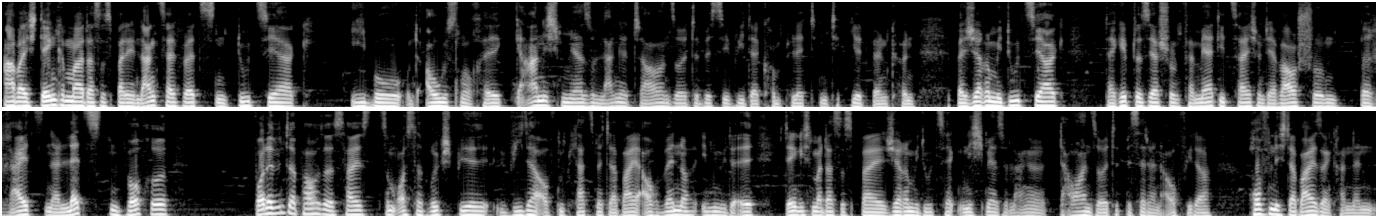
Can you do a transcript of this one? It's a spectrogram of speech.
Aber ich denke mal, dass es bei den Langzeitverletzten Duziak, Ibo und August noch Hell gar nicht mehr so lange dauern sollte, bis sie wieder komplett integriert werden können. Bei Jeremy Duziak, da gibt es ja schon vermehrt die Zeichen und er war auch schon bereits in der letzten Woche vor der Winterpause, das heißt zum Osnabrück-Spiel, wieder auf dem Platz mit dabei, auch wenn noch individuell. Denke ich mal, dass es bei Jeremy Duziak nicht mehr so lange dauern sollte, bis er dann auch wieder hoffentlich dabei sein kann. Denn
